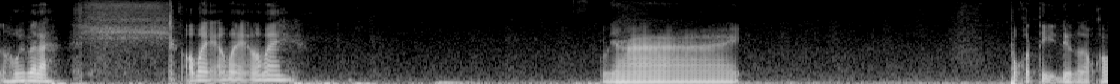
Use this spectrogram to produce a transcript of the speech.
เอาไม่เป็นไร เอาไหมเอาไหมเอาไหมยายปกติดึงเราก็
